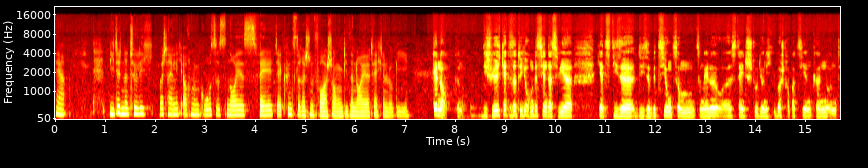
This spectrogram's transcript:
Ja. Bietet natürlich wahrscheinlich auch ein großes neues Feld der künstlerischen Forschung, diese neue Technologie. Genau, genau. Die Schwierigkeit ist natürlich auch ein bisschen, dass wir jetzt diese, diese Beziehung zum, zum Halo Stage Studio nicht überstrapazieren können und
